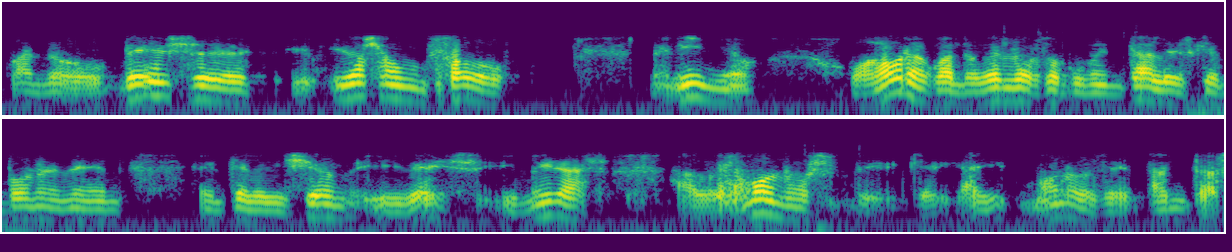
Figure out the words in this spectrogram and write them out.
cuando ves, eh, ibas a un zoo de niño, o ahora cuando ves los documentales que ponen en, en televisión y ves y miras a los monos, de, que hay monos de tantas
